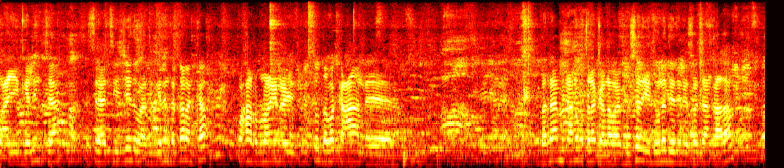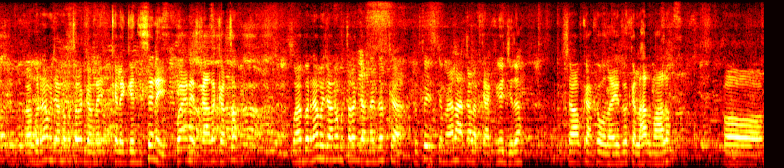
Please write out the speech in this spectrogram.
wacyigelinta istaraatiijiyada wacyigelinta qaranka waxaan rabnaa in isu daba kacaan barnaamij anugu talagalna waa bulshada iyo dowladdeeda inay soo jaan qaadaan. Waa barnaamij anugu talagalnay kala gedisanay. Waa inay isqaadan karto. Waa barnaamij anugu talagalnay dadka dhufayska meelaha qaladkaa kaga jira shabaabkan ka wadaya dadka la halmaalo oo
